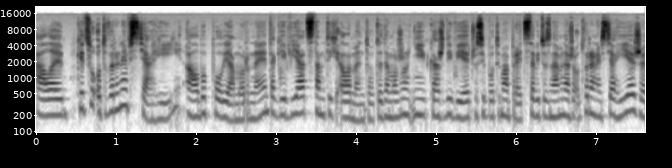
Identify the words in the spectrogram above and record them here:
Ale keď sú otvorené vzťahy alebo poliamorné, tak je viac tam tých elementov. Teda možno nie každý vie, čo si potom má predstaviť. To znamená, že otvorené vzťahy je, že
